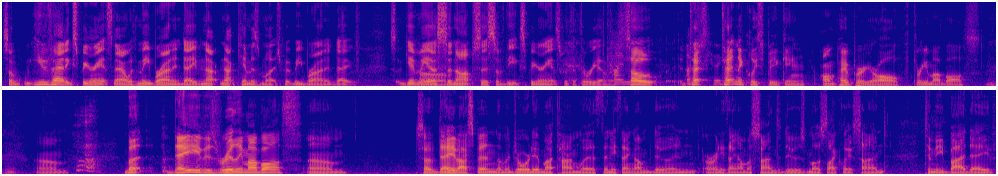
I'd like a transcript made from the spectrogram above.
So you've had experience now with me, Brian, and Dave. Not not Kim as much, but me, Brian, and Dave. So give me a Um, synopsis of the experience with the three of us. Kind So, te- technically speaking, on paper, you're all three my boss. Mm-hmm. Um, but Dave is really my boss. Um, so Dave, I spend the majority of my time with. Anything I'm doing or anything I'm assigned to do is most likely assigned to me by Dave.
